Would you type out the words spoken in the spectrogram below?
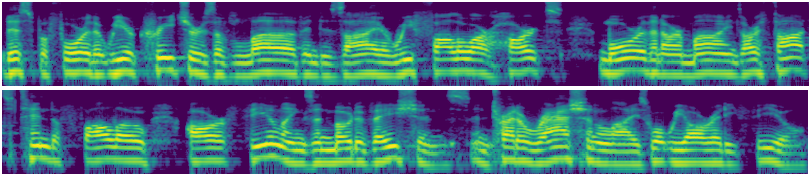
this before that we are creatures of love and desire. We follow our hearts more than our minds. Our thoughts tend to follow our feelings and motivations and try to rationalize what we already feel.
